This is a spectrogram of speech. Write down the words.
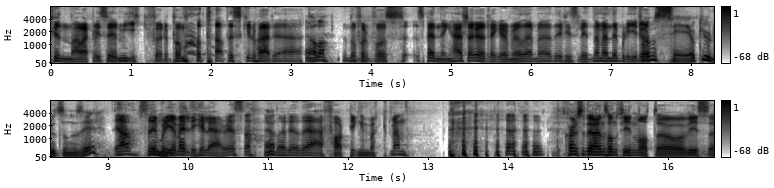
kunne ha vært hvis vi gikk for på en måte at det skulle være eh, Ja noen form for spenning her, så ødelegger de jo det med de fiselydene, Men det blir jo For de ser jo kule ut, som du sier. Ja, så det blir jo veldig hilarious, da. Ja. Når det er farting muckmen. Kanskje det er en sånn fin måte å vise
